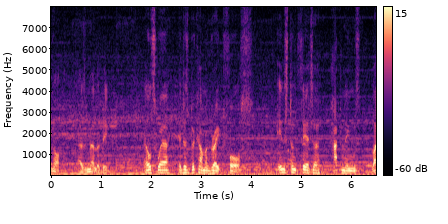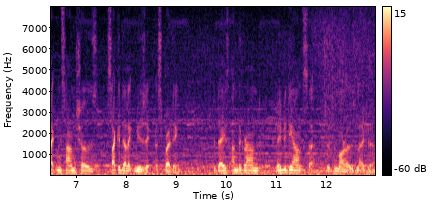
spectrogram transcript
not as melody. Elsewhere, it has become a great force. Instant theatre, happenings, light and sound shows, psychedelic music are spreading. Today's underground may be the answer to tomorrow's leisure.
